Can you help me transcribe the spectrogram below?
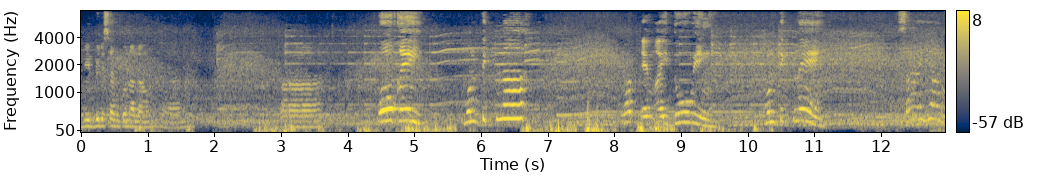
bibilisan ko na lang. Ayan. Para... Okay! Muntik na! What am I doing? Muntik na eh. Sayang.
